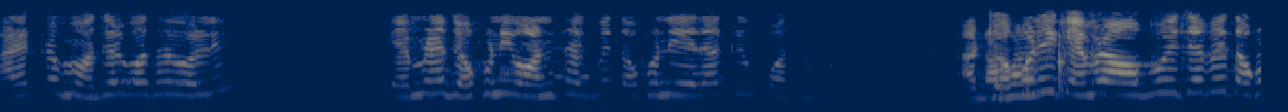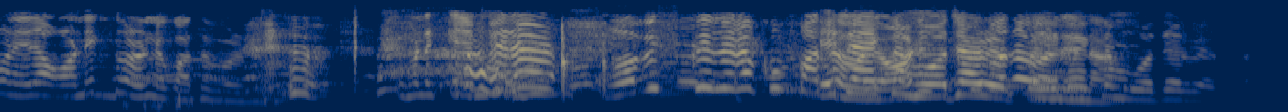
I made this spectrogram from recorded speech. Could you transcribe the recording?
আরেকটা মজার কথা বলি। ক্যামেরা যখনই অন থাকবে তখনই এরা কেউ কথা বলবে আর যখনই ক্যামেরা অফ হয়ে যাবে তখন এরা অনেক ধরনের কথা বলবে। মানে ক্যামেরা অফ স্ক্রিন এরা খুব কথা বলে অন স্ক্রিন কথা বলে না। মজার ব্যাপার।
